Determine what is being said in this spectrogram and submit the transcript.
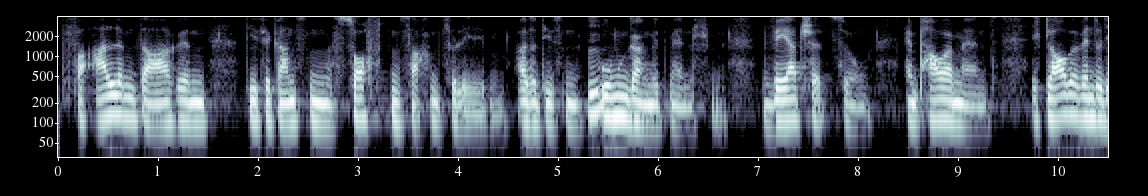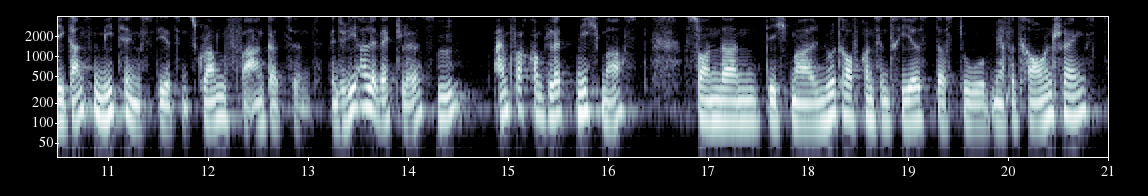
vor allem darin, diese ganzen soften Sachen zu leben. Also diesen mhm. Umgang mit Menschen, Wertschätzung, Empowerment. Ich glaube, wenn du die ganzen Meetings, die jetzt in Scrum verankert sind, wenn du die alle weglässt, mhm einfach komplett nicht machst, sondern dich mal nur darauf konzentrierst, dass du mehr Vertrauen schenkst,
